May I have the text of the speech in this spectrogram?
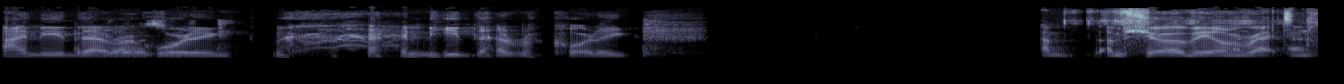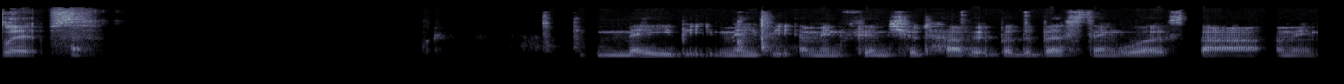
I need that Because was- recording. I need that recording. I'm, I'm sure it'll be on Rekt And- clips. Maybe, maybe. I mean, Finn should have it, but the best thing was that, I mean,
